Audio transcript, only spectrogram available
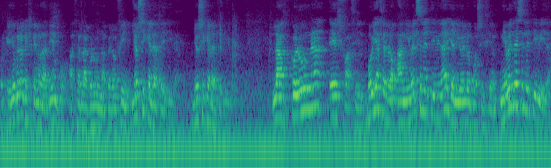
porque yo creo que es que no da tiempo hacer la columna, pero en fin, yo sí que la he pedido. Yo sí que la he pedido. La columna es fácil. Voy a hacerlo a nivel selectividad y a nivel oposición. Nivel de selectividad.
